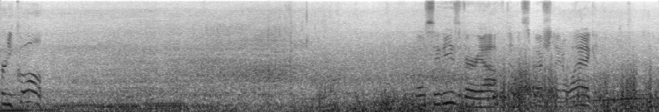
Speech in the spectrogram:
pretty cool. Don't see these very often, especially in a wagon.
